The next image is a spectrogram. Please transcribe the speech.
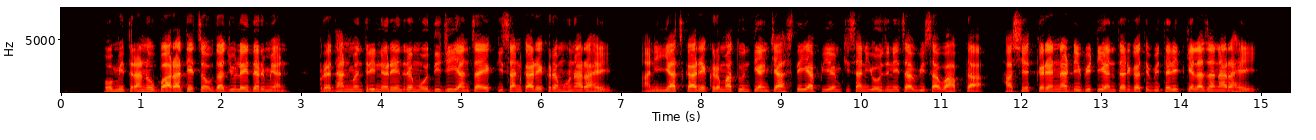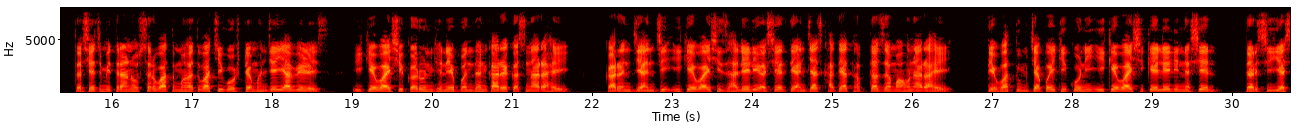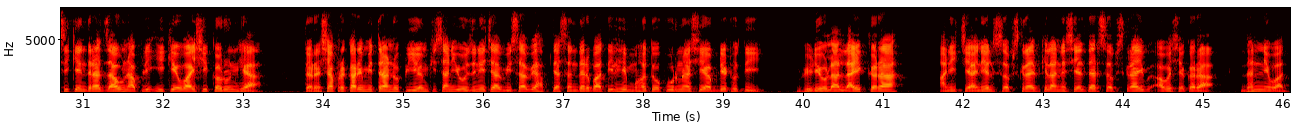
हो मित्रांनो बारा ते चौदा जुलै दरम्यान प्रधानमंत्री नरेंद्र मोदीजी यांचा एक किसान कार्यक्रम होणार आहे आणि याच कार्यक्रमातून त्यांच्या हस्ते या पी एम किसान योजनेचा विसावा हप्ता हा शेतकऱ्यांना डी बी टी अंतर्गत वितरित केला जाणार आहे. तसेच मित्रांनो सर्वात महत्त्वाची गोष्ट म्हणजे यावेळेस ई के वाय सी करून घेणे बंधनकारक असणार आहे. कारण ज्यांची ई के वाय सी झालेली असेल त्यांच्याच खात्यात हप्ता जमा होणार आहे. तेव्हा तुमच्यापैकी कोणी ई के वाय सी केलेली नसेल तर सी एस सी केंद्रात जाऊन आपली ई के वाय सी करून घ्या. तर अशा प्रकारे मित्रांनो पी एम किसान योजनेच्या विसाव्या हप्त्यासंदर्भातील ही महत्त्वपूर्ण अशी अपडेट होती. व्हिडिओला लाईक करा आणि चॅनेल सबस्क्राईब केला नसेल तर सबस्क्राईब अवश्य करा. धन्यवाद.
